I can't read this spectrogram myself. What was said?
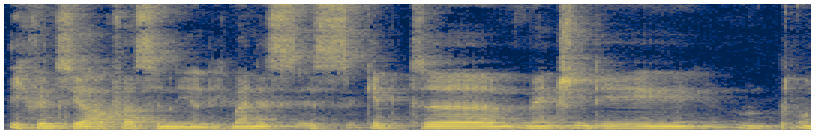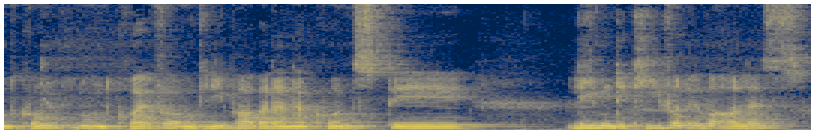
Ich finde es ja auch faszinierend. Ich meine, es, es gibt äh, Menschen, die und, und, Kunden und Käufer und Liebhaber deiner Kunst, die lieben die Kiefern über alles.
